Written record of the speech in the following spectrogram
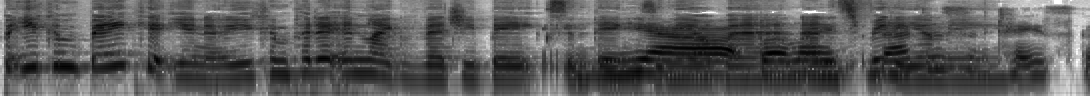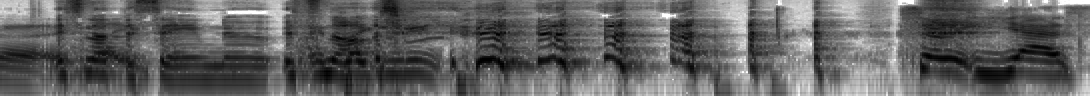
But you can bake it, you know. You can put it in like veggie bakes and things yeah, in the oven, like, and it's really that yummy. Taste good. It's not like, the same. No, it's, it's not. Like eating... so yes,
